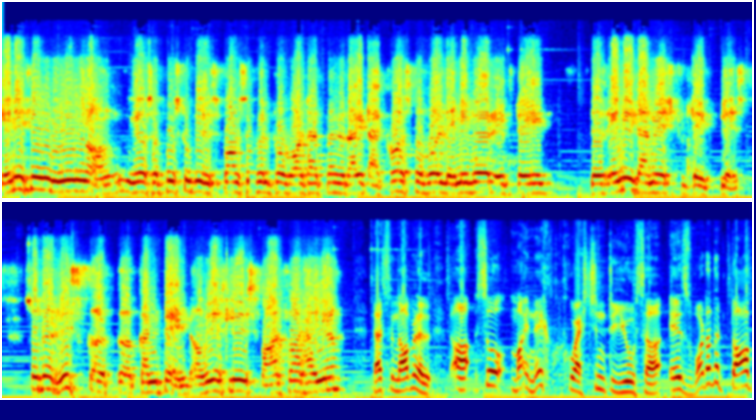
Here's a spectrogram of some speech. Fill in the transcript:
anything going wrong, you are supposed to be responsible for what happens right across the world anywhere if there's any damage to take place. So the risk uh, uh, content obviously is far, far higher. That's phenomenal. Uh, so my next question to you, sir, is what are the top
